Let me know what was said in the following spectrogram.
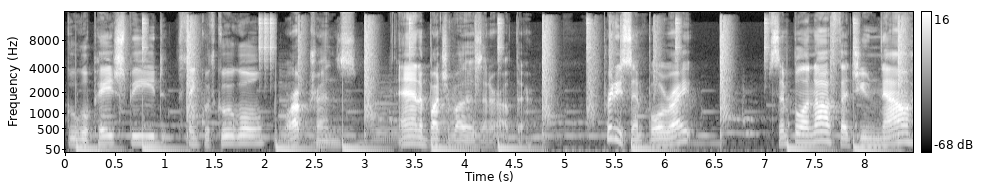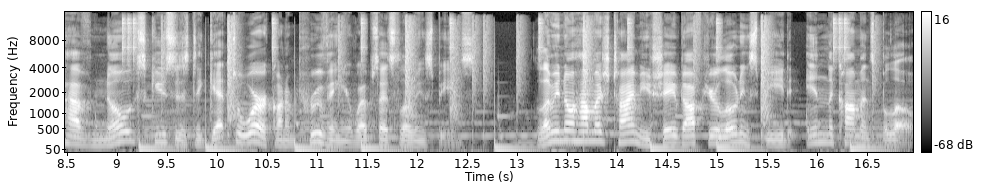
Google PageSpeed, Think with Google, or Uptrends, and a bunch of others that are out there. Pretty simple, right? Simple enough that you now have no excuses to get to work on improving your website's loading speeds. Let me know how much time you shaved off your loading speed in the comments below.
